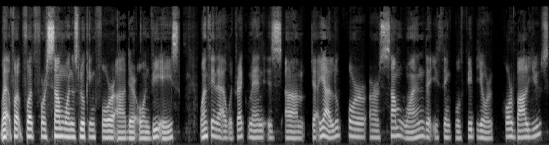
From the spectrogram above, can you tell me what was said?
but for for, for someone who's looking for uh, their own vas one thing that i would recommend is um yeah, look for or someone that you think will fit your core values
